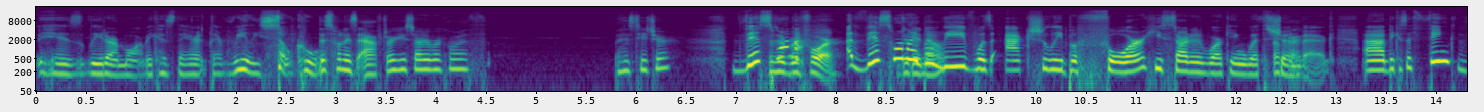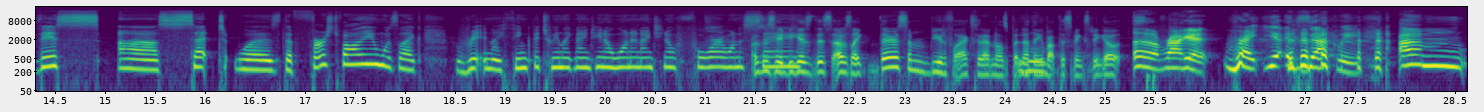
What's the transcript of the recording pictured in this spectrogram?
his lieder more because they're they're really so cool. This one is after he started working with his teacher? This Is one before? Uh, this one, I know? believe, was actually before he started working with Okay. Schoenberg, uh, because I think this uh, set was the first volume was like written, I think, between like 1901 and 1904. I want to say. I was gonna say because this I was like, there are some beautiful accidentals, but nothing Mhm. about this makes me go, uh, riot. Right. Yeah, exactly. um,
